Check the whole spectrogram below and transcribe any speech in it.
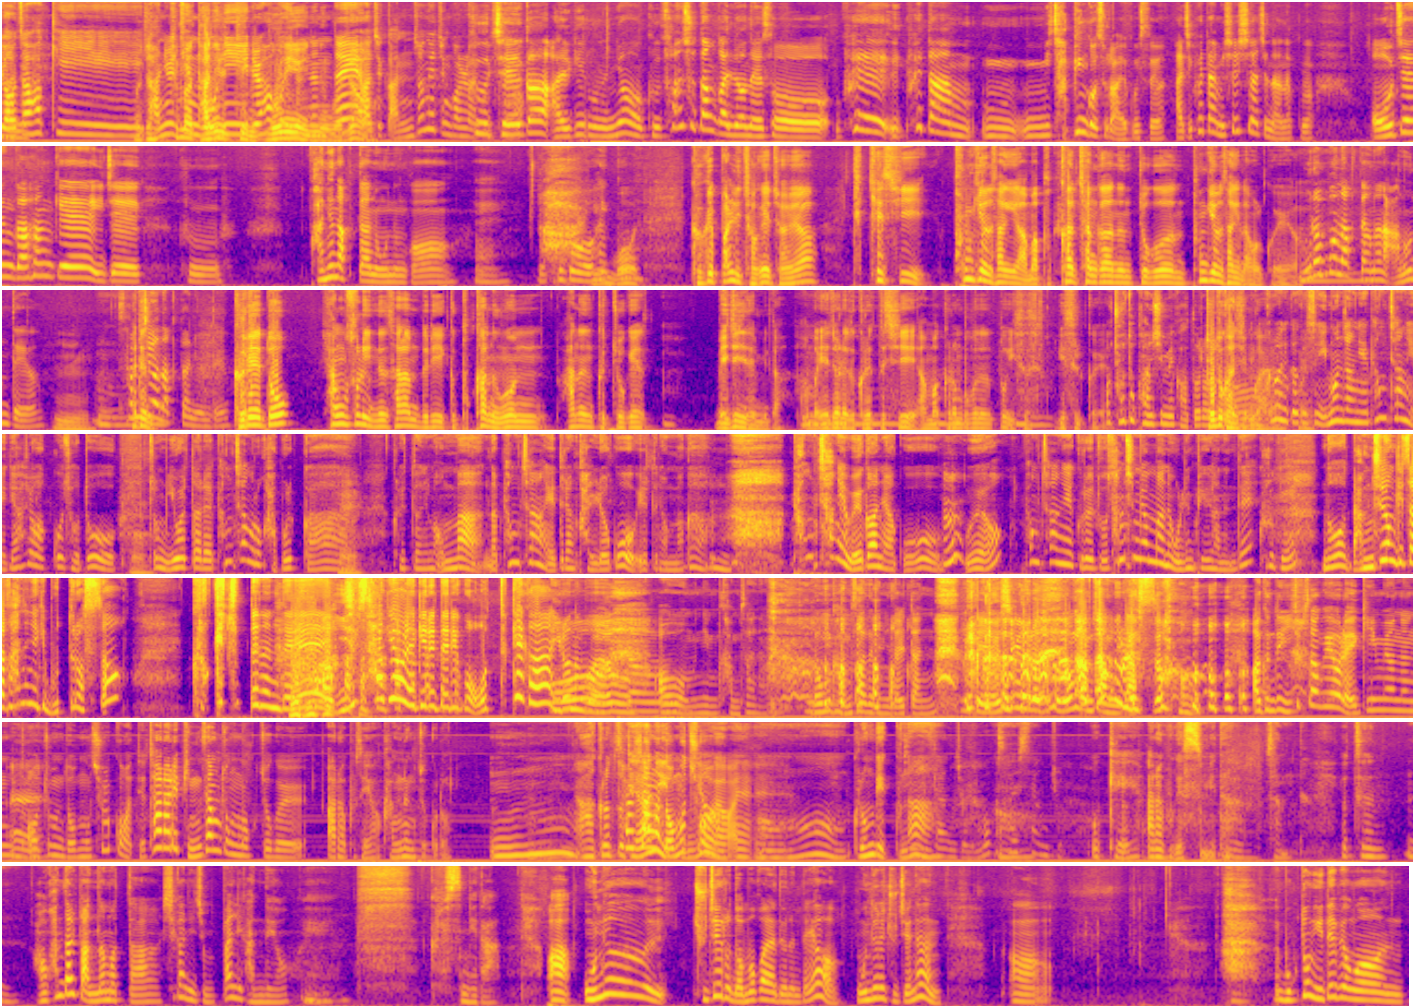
여, 자 아니- 하키 여자 단일팀 논의를 하고 논의가 있는 있는데 거죠? 아직 안 정해진 걸로 알고 그 있어요. 제가 알기로는요 그 선수단 관련해서 회 회담이 잡힌 것으로 알고 있어요. 아직 회담이 실시하진 않았고요. 어젠가 한 게 이제 그 관현악단 오는 거, 예. 그거 이게 했고 뭐 그게 빨리 정해져야 티켓이 품귀 현상이 아마 북한 참가하는 쪽은 품귀 현상이 나올 거예요. 모란본 악단은 안 온대요. 음. 삼지연 악단이 온대요. 그래도 향수를 있는 사람들이 그 북한 응원하는 그쪽에 매진이 됩니다. 아마 음. 예전에도 그랬듯이 아마 그런 부분은 또 있을, 있을 거예요. 아, 저도 관심이 가더라고요. 저도 관심 가요. 그러니까 네. 그래서 임 원장님이 평창 얘기하셔갖고 저도 어. 좀 2월 달에 평창으로 가볼까. 네. 그랬더니만 엄마 나 평창 애들이랑 가려고 이랬더니 엄마가 음. 평창에 왜 가냐고. 왜요? 평창에 그래도 30년 만에 올림픽 하는데 그러게. 너 남주영 기자가 하는 얘기 못 들었어? 그렇게 춥대는데 24개월 아기를 데리고 어떻게 가 이러는 거예요. 어우 어머님 감사나 너무 감사드립니다 일단 그렇게 열심히 들어줘서 너무 감사합니다. 놀랐어. 어. 아 근데 24개월 애기면은 네. 어, 좀 너무 추울 것 같아요. 차라리 빙상 종목 쪽을 알아보세요. 강릉 쪽으로. 음, 아 그럼 또 설상은 너무 있군요. 추워요. 예, 예. 어, 그런 게 있구나. 빙상 종목, 어. 설상 종목. 오케이 알아보겠습니다. 음. 감사합니다. 여튼 음. 아, 한 달도 안 남았다. 시간이 좀 빨리 갔네요. 예. 그렇습니다. 아, 오늘 주제로 넘어가야 되는데요. 오늘의 주제는 어 하, 목동 이대병원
